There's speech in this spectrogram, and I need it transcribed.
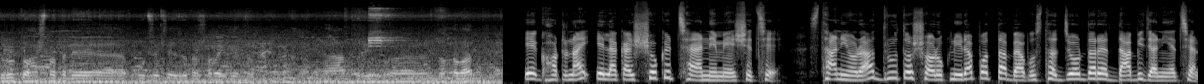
দ্রুত হাসপাতালে পৌঁছেছে। এই জন্য সবাইকে আন্তরিক ধন্যবাদ। এ ঘটনায় এলাকায় শোকের ছায়া নেমে এসেছে। স্থানীয়রা দ্রুত সড়ক নিরাপত্তা ব্যবস্থা জোরদারের দাবি জানিয়েছেন।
